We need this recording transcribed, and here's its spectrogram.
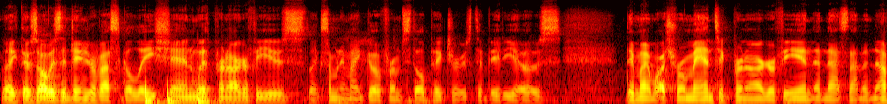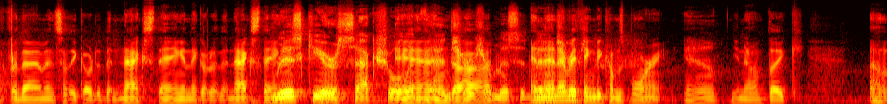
like there's always the danger of escalation with pornography use. Like somebody might go from still pictures to videos. They might watch romantic pornography and then that's not enough for them, and so they go to the next thing and they go to the next thing. Riskier sexual and, adventures uh, or misadventures. and then everything becomes boring. Yeah. You know, like, uh,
